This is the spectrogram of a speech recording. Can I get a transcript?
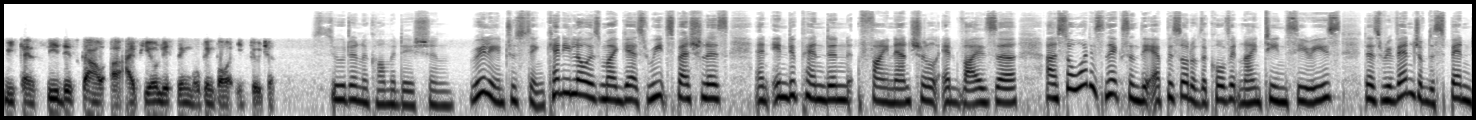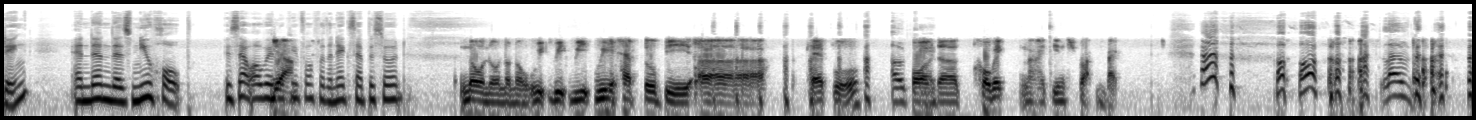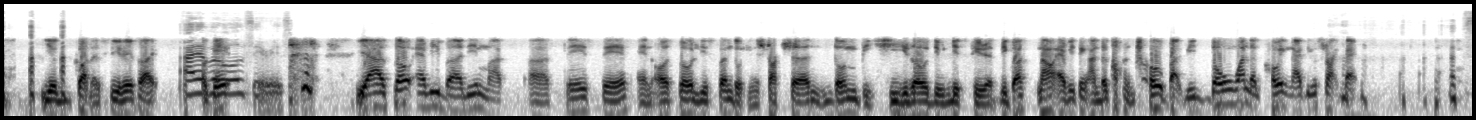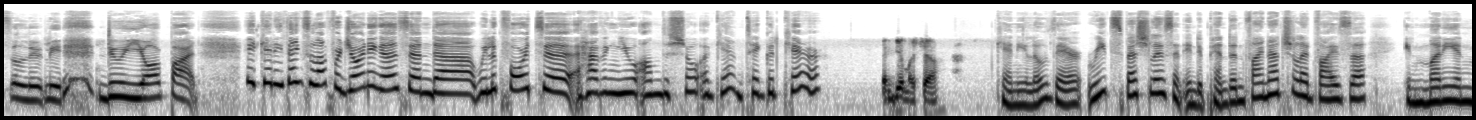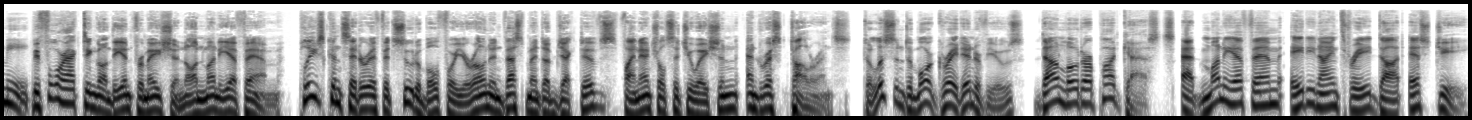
we can see this kind of uh, IPO listing moving forward in future. Student accommodation. Really interesting. Kenny Loh is my guest, REIT specialist and independent financial advisor. Uh, so, what is next in the episode of the COVID 19 series? There's Revenge of the Spending, and then there's New Hope. Is that what we're yeah. looking for for the next episode? No, no, no, no. We, we, we, we have to be uh, careful okay. for the COVID 19 strike back. I love that. you got a series, right? I have okay. a whole series. yeah, so everybody must uh, stay safe and also listen to instruction. Don't be hero during this period because now everything under control, but we don't want the COVID-19 strike back. Absolutely. Do your part. Hey, Kenny, thanks a lot for joining us, and uh, we look forward to having you on the show again. Take good care. Thank you, Michelle. Kenny Loh there, REIT specialist and independent financial advisor in Money and Me. Before acting on the information on Money FM, please consider if it's suitable for your own investment objectives, financial situation, and risk tolerance. To listen to more great interviews, download our podcasts at moneyfm893.sg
